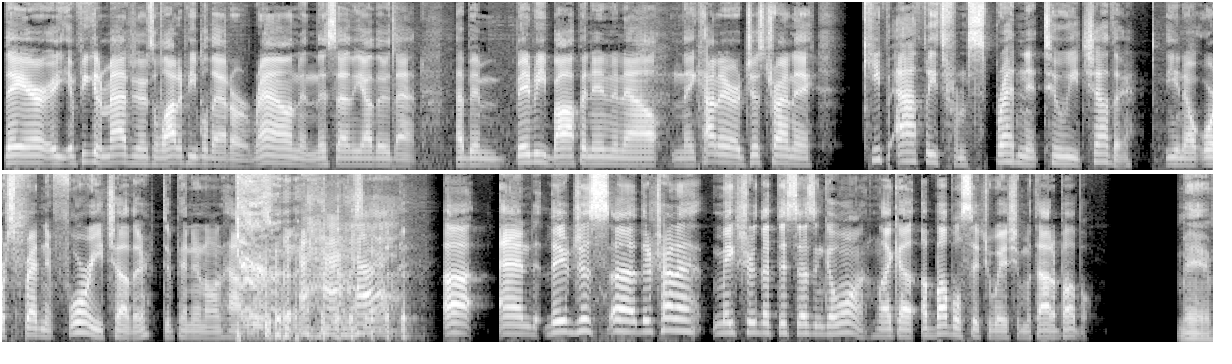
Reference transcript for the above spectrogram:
there. If you can imagine, there's a lot of people that are around, and this that, and the other that have been baby bopping in and out, and they kind of are just trying to keep athletes from spreading it to each other, you know, or spreading it for each other, depending on how they're uh, and they're just uh, they're trying to make sure that this doesn't go on, like a, a bubble situation without a bubble. Man,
